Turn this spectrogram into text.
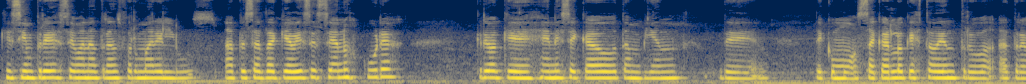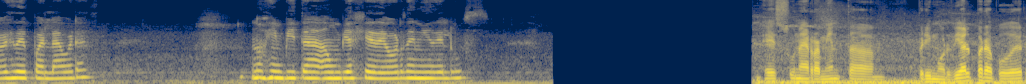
que siempre se van a transformar en luz, a pesar de que a veces sean oscuras. Creo que en ese caso también de, de cómo sacar lo que está dentro a través de palabras nos invita a un viaje de orden y de luz es una herramienta primordial para poder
